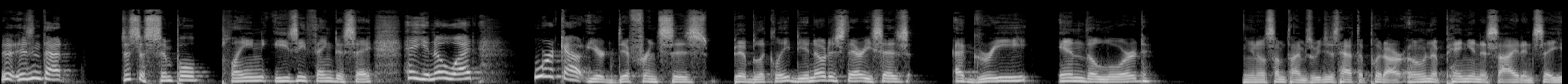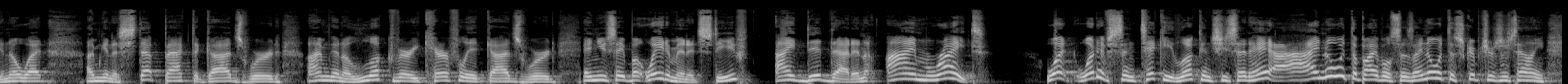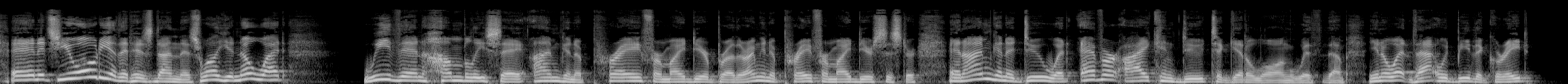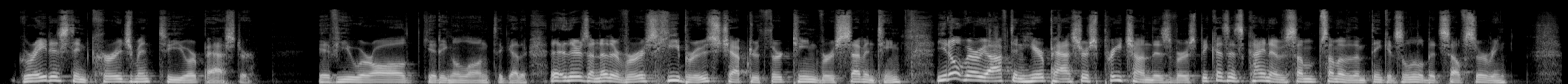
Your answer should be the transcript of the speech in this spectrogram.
Isn't that just a simple, plain, easy thing to say? Hey, you know what? Work out your differences biblically. Do you notice there he says, agree in the Lord. You know, sometimes we just have to put our own opinion aside and say, you know what? I'm going to step back to God's word. I'm going to look very carefully at God's word. And you say, but wait a minute, Steve. I did that and I'm right. What, what if Syntyche looked and she said, Hey, I know what the Bible says. I know what the scriptures are telling. And it's Euodia that has done this. Well, you know what? We then humbly say, I'm going to pray for my dear brother. I'm going to pray for my dear sister. And I'm going to do whatever I can do to get along with them. You know what? That would be the great, greatest encouragement to your pastor if you were all getting along together. Uh, there's another verse, Hebrews chapter 13 verse 17. You don't very often hear pastors preach on this verse because it's kind of some some of them think it's a little bit self-serving.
